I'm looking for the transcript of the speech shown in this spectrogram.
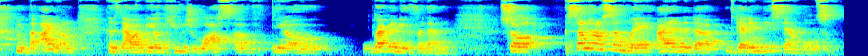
the item because that would be a huge loss of, you know, revenue for them. So somehow, some way, I ended up getting these samples,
